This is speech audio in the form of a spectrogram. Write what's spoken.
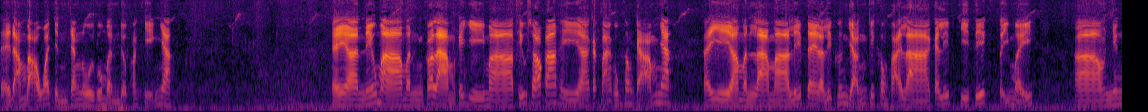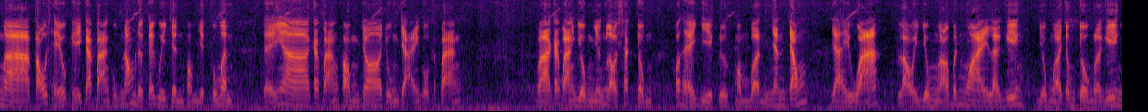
để đảm bảo quá trình chăn nuôi của mình được phát triển nha. Thì ờ, nếu mà mình có làm cái gì mà thiếu sót á, thì ờ, các bạn cũng thông cảm nha. Tại vì mình làm clip đây là clip hướng dẫn chứ không phải là cái clip chi tiết tỉ mỉ. À, nhưng mà tối thiểu thì các bạn cũng nắm được cái quy trình phòng dịch của mình để à, các bạn phòng cho chuồng trại của các bạn. Và các bạn dùng những loại sát trùng có thể diệt được mầm bệnh nhanh chóng và hiệu quả loại dùng ở bên ngoài là riêng dùng ở trong chuồng là riêng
